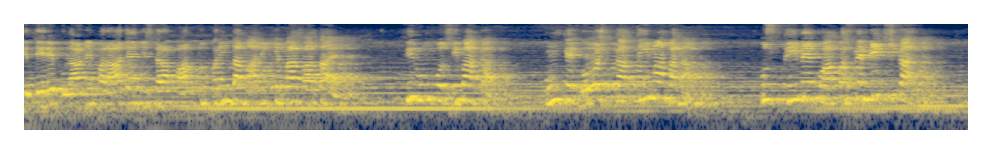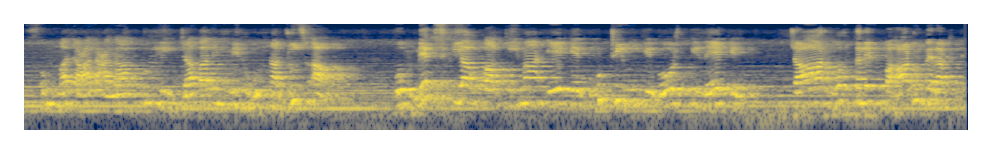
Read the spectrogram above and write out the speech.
कि तेरे बुलाने पर आ जाए जिस तरह पालतू परिंदा मालिक के पास आता है। फिर उनको जिबा कर, उनके गोश्त का कीमा बना, उस कीमे को आपस में मिक्स कर। वो मिक्स किया हुआ कीमा एक एक मुट्ठी उनके गोश्त की लेके चार मुख्तलिफ़ पहाड़ों पे रख दे।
